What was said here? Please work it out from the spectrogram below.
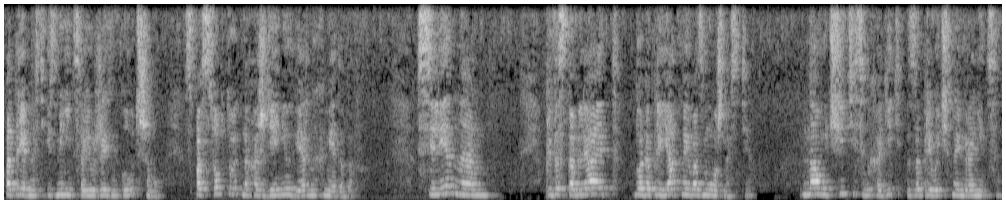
Потребность изменить свою жизнь к лучшему способствует нахождению верных методов. Вселенная предоставляет благоприятные возможности. Научитесь выходить за привычные границы.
